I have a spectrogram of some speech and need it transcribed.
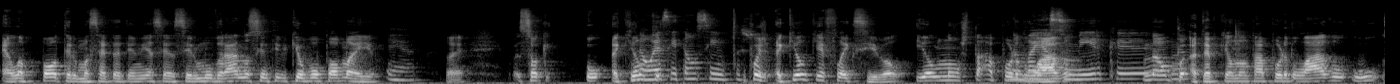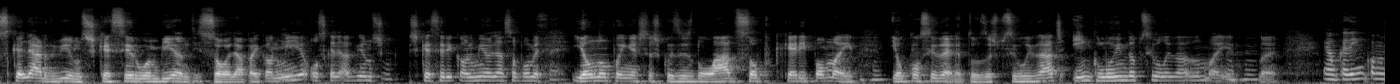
Ela pode ter uma certa tendência a ser moderada no sentido que eu vou para o meio. É. Não é? Só que o, aquele não que, é assim tão simples. Pois, aquele que é flexível, ele não está a pôr não de vai lado. assumir que. Não, não, até porque ele não está a pôr de lado o. Se calhar devíamos esquecer o ambiente e só olhar para a economia, é. ou se calhar devíamos esquecer a economia e olhar só para o meio. Sim. E ele não põe estas coisas de lado só porque quer ir para o meio. Uhum. Ele considera todas as possibilidades, incluindo a possibilidade do meio. Uhum. Não é? É um bocadinho como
